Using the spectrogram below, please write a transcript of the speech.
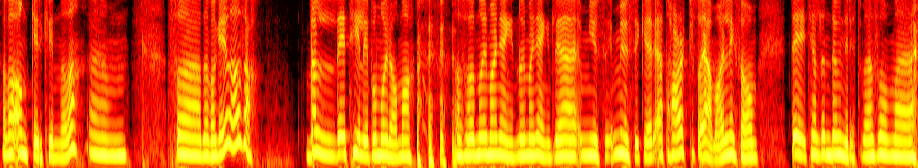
jeg var ankerkvinne da. Um, så det var gøy, det, altså. Veldig tidlig på morgenen. da. altså, når, man, egent- når man egentlig er musi musiker at heart, så er man liksom det er ikke helt en døgnrytme som, eh,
